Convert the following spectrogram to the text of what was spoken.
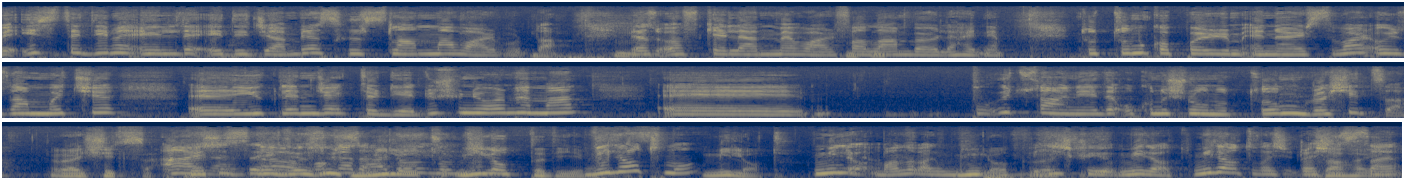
ve istediğimi elde edeceğim. Biraz hırslanma var burada. Biraz öfkelenme var falan böyle hani tuttuğumu koparırım enerjisi var. O yüzden maçı e, yüklenecektir diye düşünüyorum. Hemen e, bu 3 saniyede okunuşunu unuttuğum Raşitza Raşitsa. Aynen. Raşitsa tamam, o kadar Milot. Milot da diyebiliriz. Milot mu? Milot. Milot bana bak Milot, hiç Raşit. kıyı Milot Milot Raşitsa Daha iyi.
